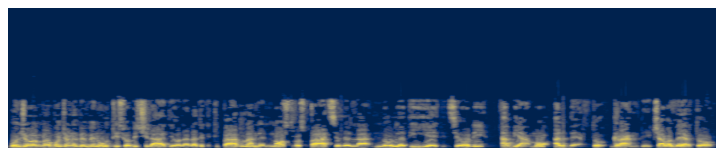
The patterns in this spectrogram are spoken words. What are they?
Buongiorno, buongiorno e benvenuti su ABC Radio, la radio che ti parla. Nel nostro spazio della Nulla di Edizioni abbiamo Alberto Grandi. Ciao Alberto.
